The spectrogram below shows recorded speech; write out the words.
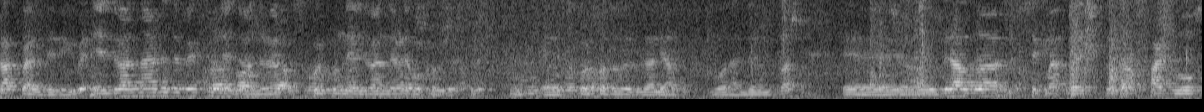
Rockwell dediği gibi eldivenlerde de Vexon eldivenleri veya Skoyko'nun eldivenlerine bakabilirsiniz. E, Skoyko'da da güzel yazlık modellerimiz var. E, biraz daha üst segmentlere çıktığında Five Gloves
